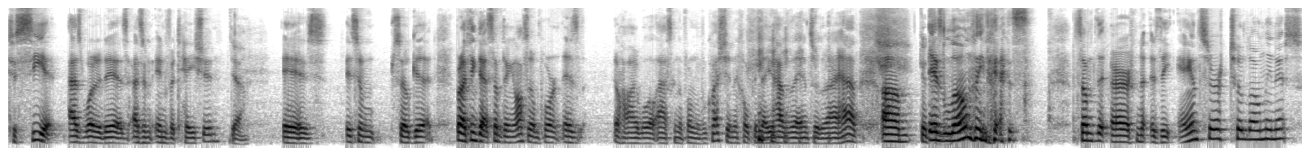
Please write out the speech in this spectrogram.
to see it as what it is as an invitation Yeah. is is some so good but i think that's something also important is oh, I will ask in the form of a question, hoping that you have the answer that I have. Um, is loneliness something, or is the answer to loneliness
